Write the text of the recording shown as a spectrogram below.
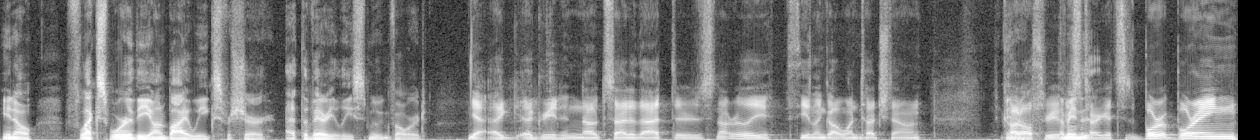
you know, flex worthy on bye weeks for sure, at the very least, moving forward. Yeah, I agreed. And outside of that, there's not really. Thielen got one touchdown, caught Yeah. all three of I his th- targets. Bor- boring,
